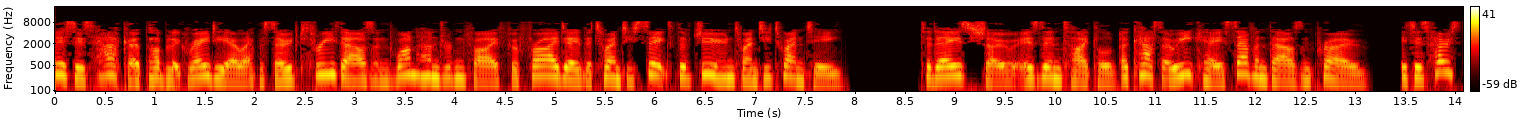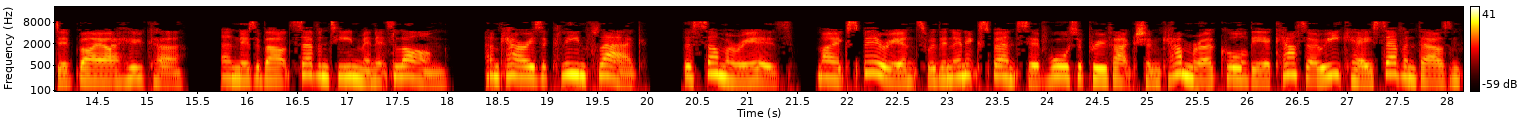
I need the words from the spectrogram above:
This is Hacker Public Radio episode 3105 for Friday the 26th of June 2020. Today's show is entitled Akaso EK7000 Pro. It is hosted by Ahuka and is about 17 minutes long and carries a clean flag. The summary is my experience with an inexpensive waterproof action camera called the Akaso EK7000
